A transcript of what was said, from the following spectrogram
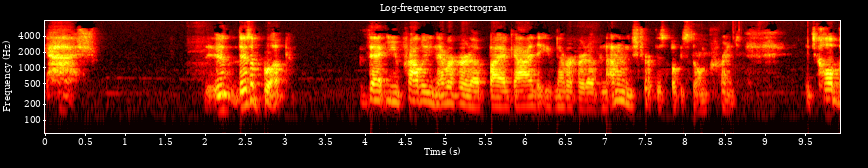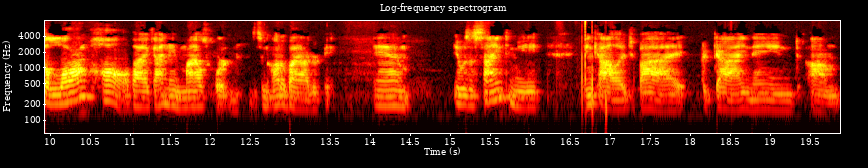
gosh, there's a book that you probably never heard of by a guy that you've never heard of, and I'm not even sure if this book is still in print. It's called The Long Haul by a guy named Myles Horton. It's an autobiography. And it was assigned to me in college by a guy named um,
